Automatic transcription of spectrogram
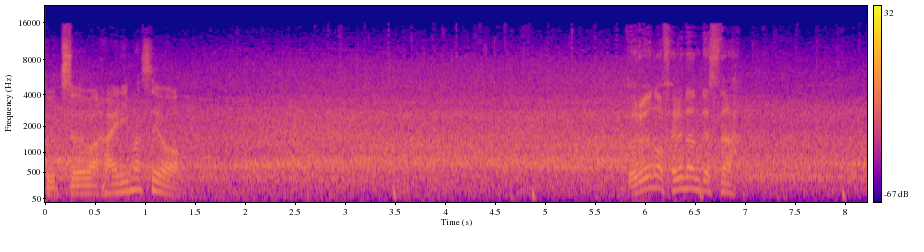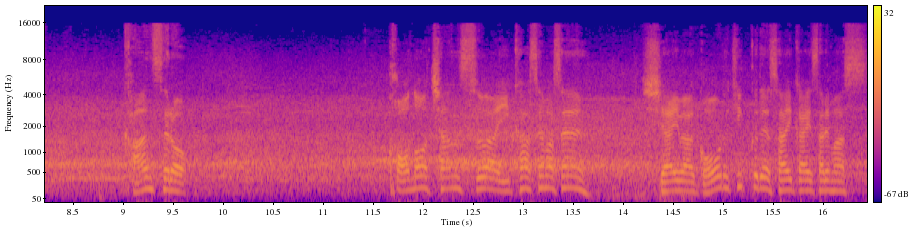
普通は入りますよ。ブルーノ・フェルナンデスだカンセロ。このチャンスは生かせません。試合はゴールキックで再開されます。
